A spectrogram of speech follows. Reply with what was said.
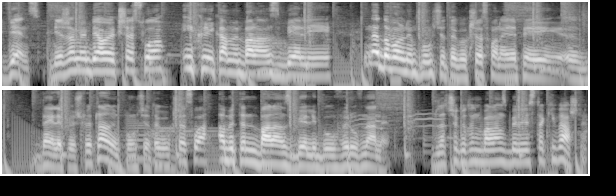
Więc bierzemy białe krzesło i klikamy balans bieli na dowolnym punkcie tego krzesła, najlepiej, yy, najlepiej oświetlanym punkcie tego krzesła, aby ten balans bieli był wyrównany. Dlaczego ten balans bieli jest taki ważny?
